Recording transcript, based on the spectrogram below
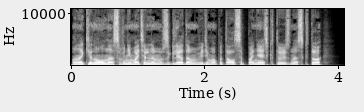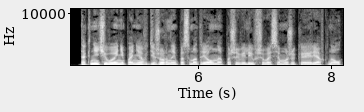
Он окинул нас внимательным взглядом, видимо, пытался понять, кто из нас кто. Так ничего и не поняв, дежурный посмотрел на пошевелившегося мужика и рявкнул.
